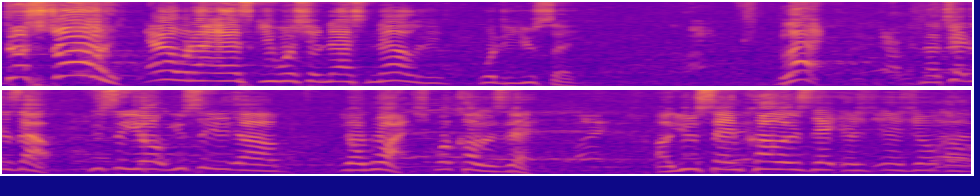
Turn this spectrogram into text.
Destroyed. Now when I ask you what's your nationality, what do you say? Black. Now check this out. You see your you see uh, your watch. What color is that? Are you the same color as, that, as, as your? Uh,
